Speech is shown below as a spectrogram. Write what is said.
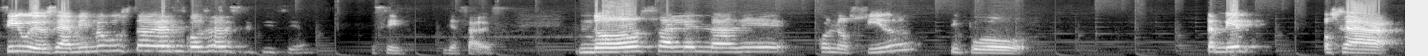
Sí, güey, o sea, a mí me gusta ver cosas Sacrificio. sí, ya sabes. No sale nadie conocido, tipo, también, o sea,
